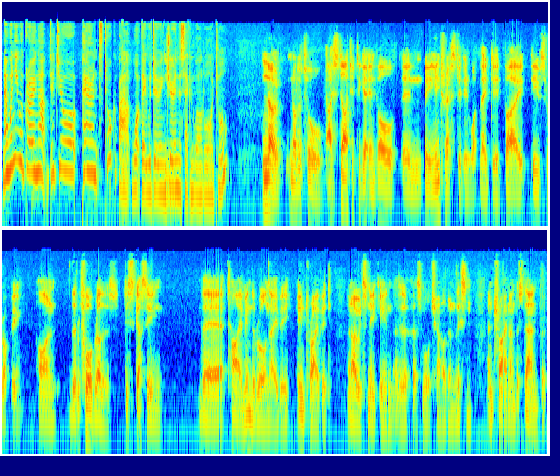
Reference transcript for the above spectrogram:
Now, when you were growing up, did your parents talk about what they were doing during the Second World War at all? No, not at all. I started to get involved in being interested in what they did by eavesdropping on the four brothers discussing their time in the Royal Navy in private. And I would sneak in as a, a small child and listen and try and understand. But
